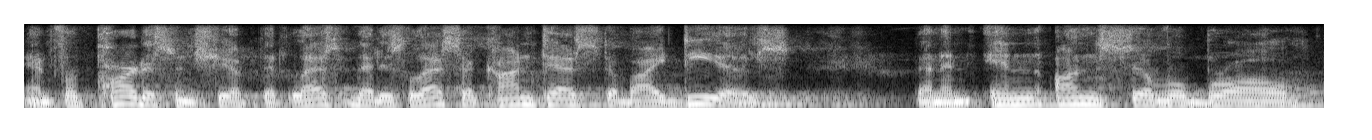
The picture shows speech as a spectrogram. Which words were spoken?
and for partisanship that less that is less a contest of ideas than an in, uncivil brawl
